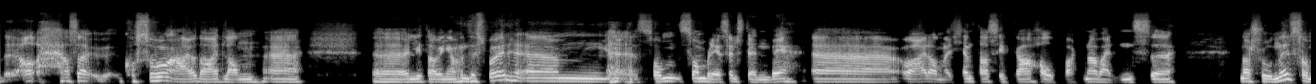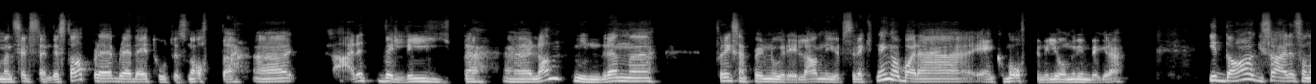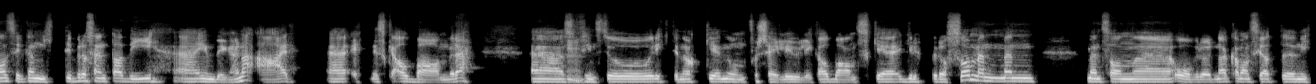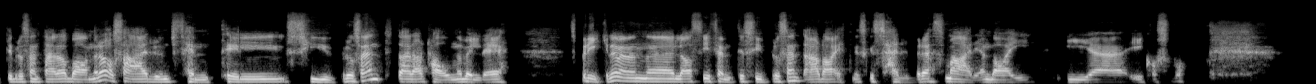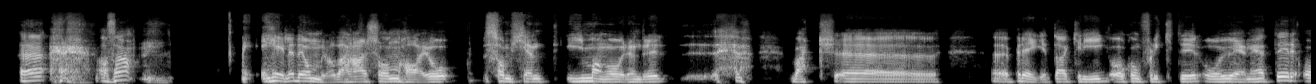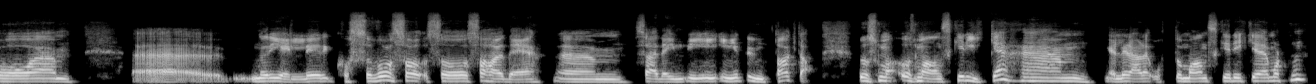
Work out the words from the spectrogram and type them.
altså, Kosovo er jo da et land eh, litt avhengig av hvem du spør, eh, som, som ble selvstendig eh, og er anerkjent av ca. halvparten av verdens eh, nasjoner som en selvstendig stat. Ble, ble det i 2008. Det er et veldig lite eh, land, mindre enn eh, f.eks. Nord-Irland i utstrekning, og bare 1,8 millioner innbyggere. I dag så er det sånn at ca. 90% av de eh, innbyggerne er eh, etniske albanere. Eh, Så Mm. finnes det jo riktignok noen forskjellige ulike albanske grupper også, men, men, men sånn uh, overordna kan man si at eh, 90% er albanere, og så er rundt 5-7% Der er tallene veldig sprikende, men eh, la oss si 57 er da etniske serbere som er igjen da i, i, eh, i Kosovo. Eh, altså Hele det området her sånn har jo som kjent i mange århundrer eh, vært eh, eh, preget av krig og konflikter og uenigheter. Og eh, når det gjelder Kosovo, så, så, så det eh, så er det inget unntak. da. Det osmanske riket, eh, eller er det ottomanske riket, Morten?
